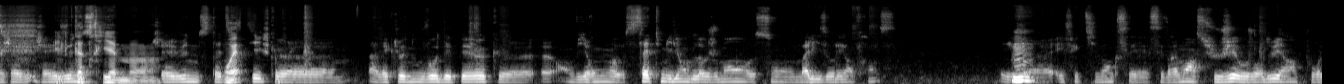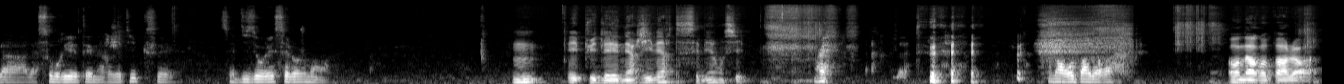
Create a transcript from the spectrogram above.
j'avais, vu quatrième. Euh, j'avais vu une statistique euh, avec le nouveau DPE que euh, environ 7 millions de logements sont mal isolés en France. Et mmh. effectivement, que c'est, vraiment un sujet aujourd'hui hein, pour la, sobriété énergétique, c'est, d'isoler ces logements. Mmh. Et puis de l'énergie verte, c'est bien aussi. Ouais. On en reparlera on en reparlera.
